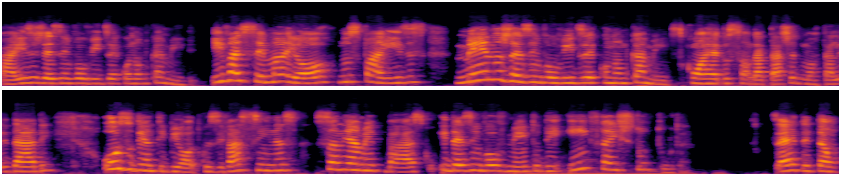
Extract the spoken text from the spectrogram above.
países desenvolvidos economicamente, e vai ser maior nos países menos desenvolvidos economicamente, com a redução da taxa de mortalidade, uso de antibióticos e vacinas, saneamento básico e desenvolvimento de infraestrutura. Certo? Então,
